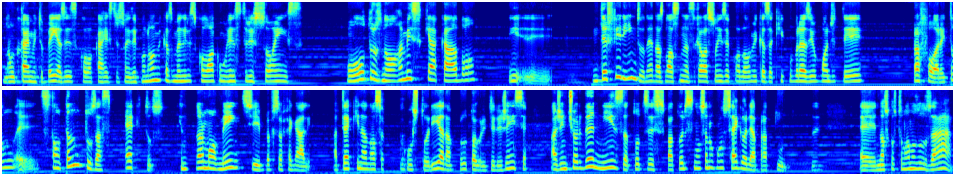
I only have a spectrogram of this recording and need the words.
não cai muito bem, às vezes, colocar restrições econômicas, mas eles colocam restrições com outros nomes que acabam interferindo né, nas nossas nas relações econômicas aqui que o Brasil pode ter para fora. Então, é, tantos aspectos que normalmente, professor Fegali, até aqui na nossa consultoria, na Pluto Agrointeligência, a gente organiza todos esses fatores, senão você não consegue olhar para tudo. Né? É, nós costumamos usar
